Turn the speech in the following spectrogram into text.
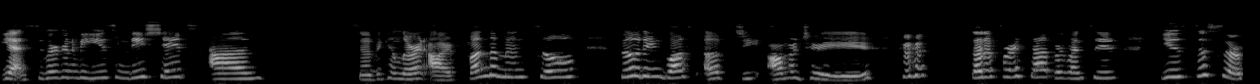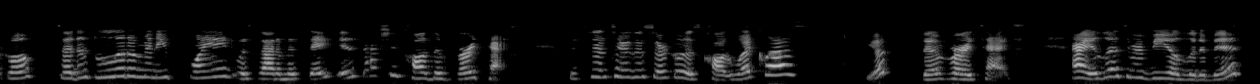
yes, we're going to be using these shapes um, so we can learn our fundamental building blocks of geometry. so the first step, we're going to use the circle. So this little mini point was not a mistake. It's actually called the vertex. The center of the circle is called what class? Yep, the vertex. Alright, let's review a little bit.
